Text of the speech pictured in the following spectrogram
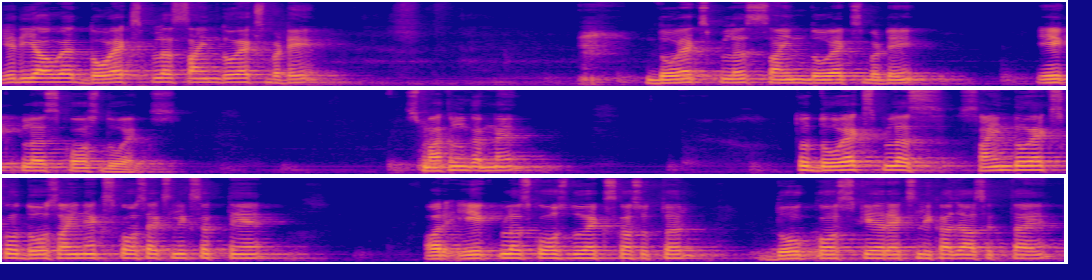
ये दिया हुआ है दो एक्स प्लस साइन दो एक्स बटे दो एक्स प्लस साइन दो एक्स बटे एक प्लस कॉस दो एक्स समाकलन करना है। तो दो एक्स प्लस साइन दो एक्स को दो साइन एक्स कॉस एक्स लिख सकते हैं और एक प्लस कॉस दो एक्स का सूत्र दो कॉस स्केयर एक्स लिखा जा सकता है।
